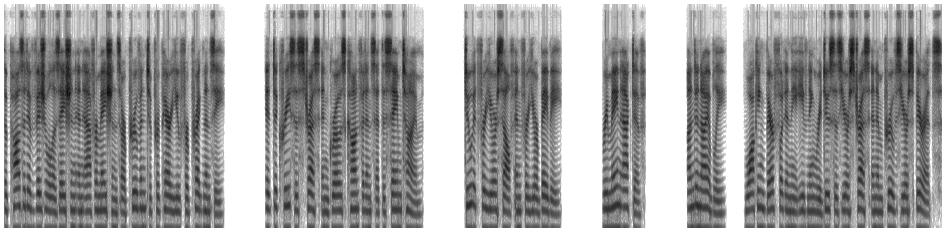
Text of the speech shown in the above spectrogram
The positive visualization and affirmations are proven to prepare you for pregnancy. It decreases stress and grows confidence at the same time. Do it for yourself and for your baby. Remain active. Undeniably, walking barefoot in the evening reduces your stress and improves your spirits.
